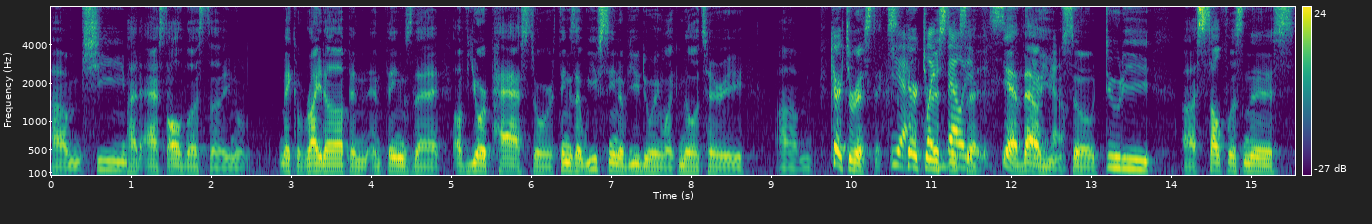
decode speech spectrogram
um, she had asked all of us to, you know, make a write up and, and things that of your past or things that we've seen of you doing, like military um, characteristics. Yeah, like characteristics. that- values. yeah, you go. values. So duty, uh, selflessness,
